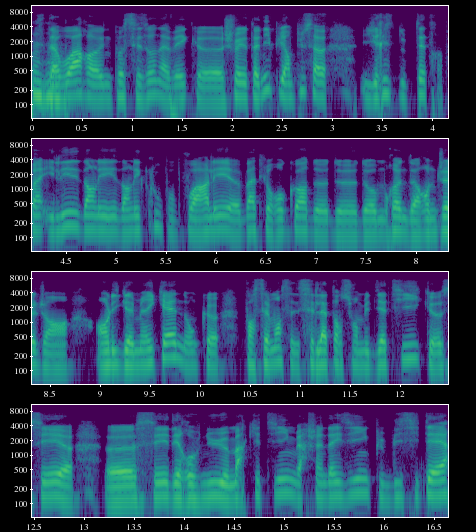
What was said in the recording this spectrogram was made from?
c'est mmh d'avoir une post-saison avec euh, Shohei Otani. Puis en plus, il risque de peut-être, enfin, il est dans les, dans les clous pour pouvoir aller battre le record de, de, home run d'Aaron Judge en, en, Ligue américaine. Donc forcément, c'est de l'attention médiatique, c'est c'est des revenus marketing, merchandising, publicitaire,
